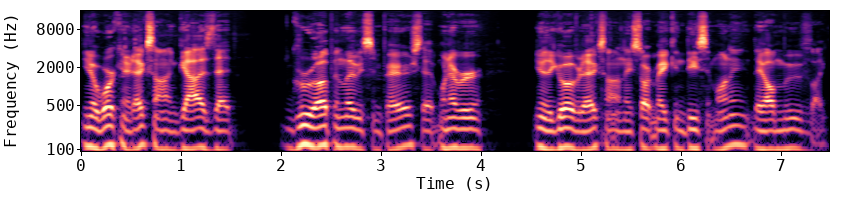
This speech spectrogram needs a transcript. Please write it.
you know, working at Exxon. Guys that grew up in Livingston Parish that whenever you know they go over to Exxon, they start making decent money. They all move like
